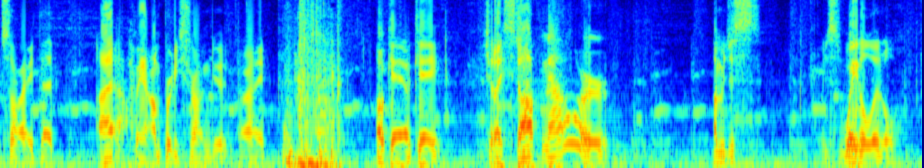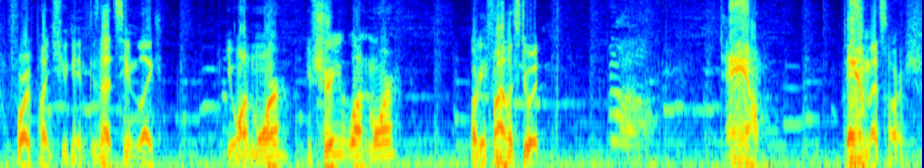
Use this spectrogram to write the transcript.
Sorry, that. I. I mean, I'm pretty strong, dude. All right. Okay, okay. Should I stop now or? I'm gonna just, I'm gonna just wait a little before I punch you again, because that seemed like. You want more? You sure you want more? Okay, fine. Let's do it. Damn. Damn, that's harsh.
